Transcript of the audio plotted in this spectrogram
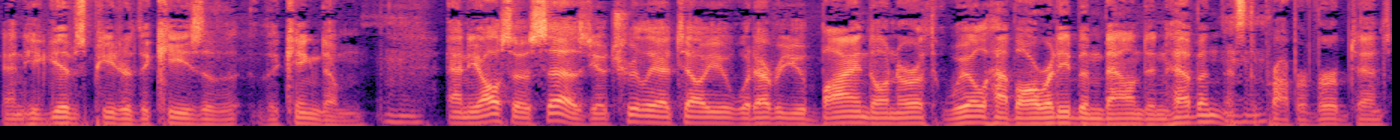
and he gives Peter the keys of the, the kingdom. Mm-hmm. And he also says, "You know, truly I tell you, whatever you bind on earth will have already been bound in heaven." That's the mm-hmm. proper verb tense.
